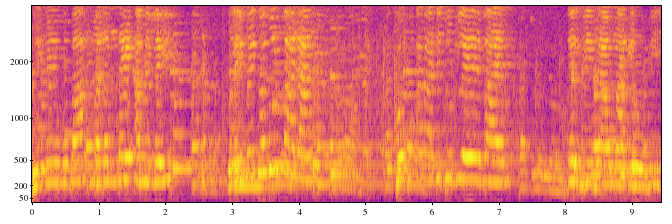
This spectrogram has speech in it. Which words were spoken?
di nuyu bu baax madame Ndeye Amy Lay lay may sa bur baadaan kooku alaaji tuut layee baayam heure bii daaw maa ngi yow fii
